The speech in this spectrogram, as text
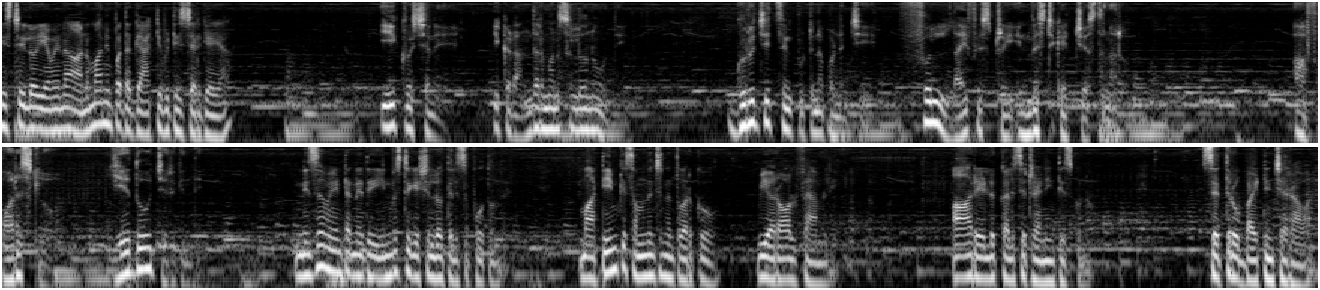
హిస్టరీలో ఏమైనా అనుమానింపదగ్గ యాక్టివిటీస్ జరిగాయా? ఈ క్వశ్చనే ఇక్కడ అందరి మనసుల్లోనూ ఉంది. గురుజీత్ సింగ్ పుట్టినప్పటి నుంచి ఫుల్ లైఫ్ హిస్టరీ ఇన్వెస్టిగేట్ చేస్తున్నారు. ఆ ఫారెస్ట్లో ఏదో జరిగింది. నిజం ఏంటనేది ఇన్వెస్టిగేషన్లో తెలిసిపోతుంది. మా టీంకి సంబంధించినంత వరకు వీఆర్ ఆల్ ఫ్యామిలీ ఆరేళ్ళు కలిసి ట్రైనింగ్ తీసుకున్నాం. శత్రువు బయట నుంచే రావాలి.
